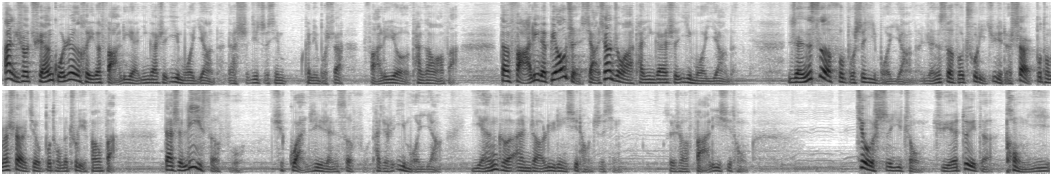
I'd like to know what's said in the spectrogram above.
按理说，全国任何一个法律啊，应该是一模一样的，但实际执行肯定不是啊。法律有贪赃枉法，但法律的标准想象中啊，它应该是一模一样的。人色服不是一模一样的，人色服处理具体的事儿，不同的事儿就有不同的处理方法。但是利色服去管这些人色服，它就是一模一样，严格按照律令系统执行。所以说，法律系统就是一种绝对的统一，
